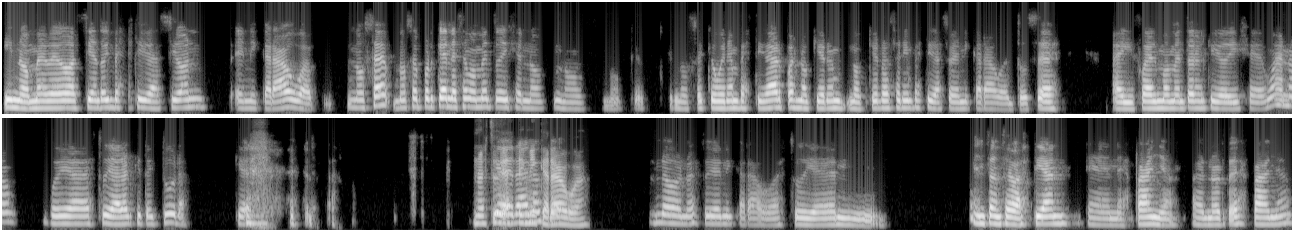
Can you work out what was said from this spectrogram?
y no me veo haciendo investigación en Nicaragua. No sé, no sé por qué en ese momento dije, no, no, no, que, no sé qué voy a investigar, pues no quiero, no quiero hacer investigación en Nicaragua. Entonces, ahí fue el momento en el que yo dije, bueno, voy a estudiar arquitectura. ¿No estudiaste en Nicaragua? no, no estudié en Nicaragua, estudié en, en San Sebastián, en España, al norte de España.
